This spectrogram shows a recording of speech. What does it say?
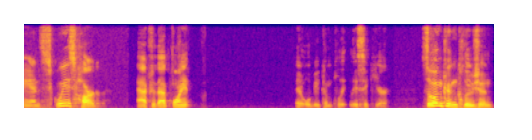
and squeeze harder. After that point, it will be completely secure. So in conclusion,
